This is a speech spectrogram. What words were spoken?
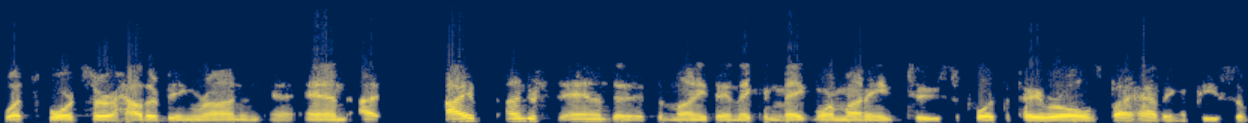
what sports are, how they're being run, and, and I I understand that it's a money thing. They can make more money to support the payrolls by having a piece of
